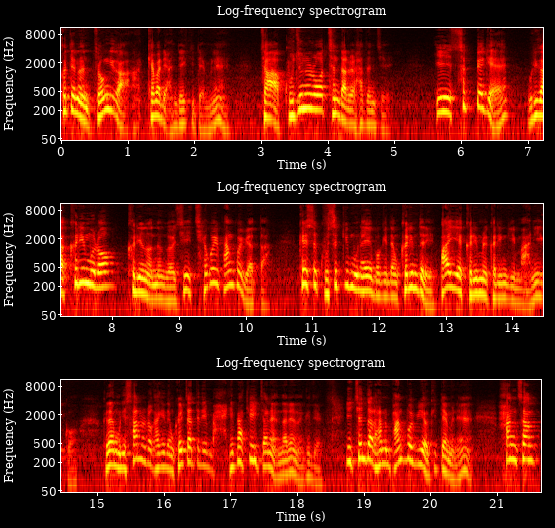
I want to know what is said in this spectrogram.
그때는 종이가 개발이 안 되어 있기 때문에 자 구준으로 전달을 하든지 이 석벽에 우리가 그림으로 그려놓는 것이 최고의 방법이었다 그래서 구석기 문화에 보게 되면 그림들이 바위에 그림을 그린 게 많이 있고 그 다음 우리 산으로 가게 되면 글자들이 많이 바뀌어 있잖아요 옛날에는. 그죠? 이 전달하는 방법이 없기 때문에 항상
